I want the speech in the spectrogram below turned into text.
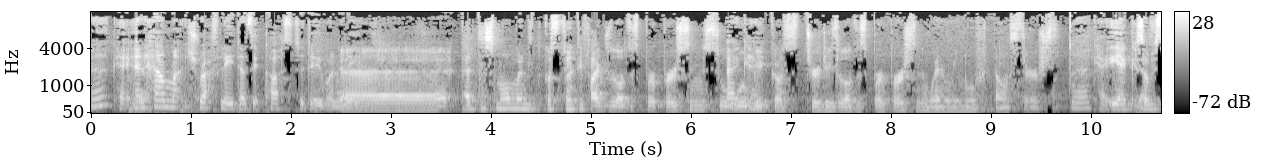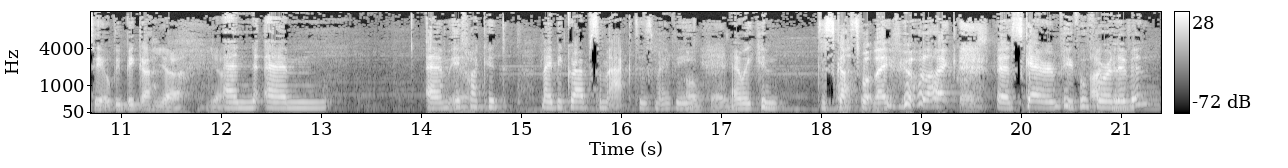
Okay, and how much roughly does it cost to do one of these? Uh, at this moment, it costs 25 zlotys per person, so it will be cost 30 zlotys per person when we move downstairs. Okay, yeah, because yeah. obviously it'll be bigger. Yeah, yeah. And um, um, if Yeah. I could maybe grab some actors, maybe, Okay. and we can discuss what they feel like course. uh, scaring people I for a can- living.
